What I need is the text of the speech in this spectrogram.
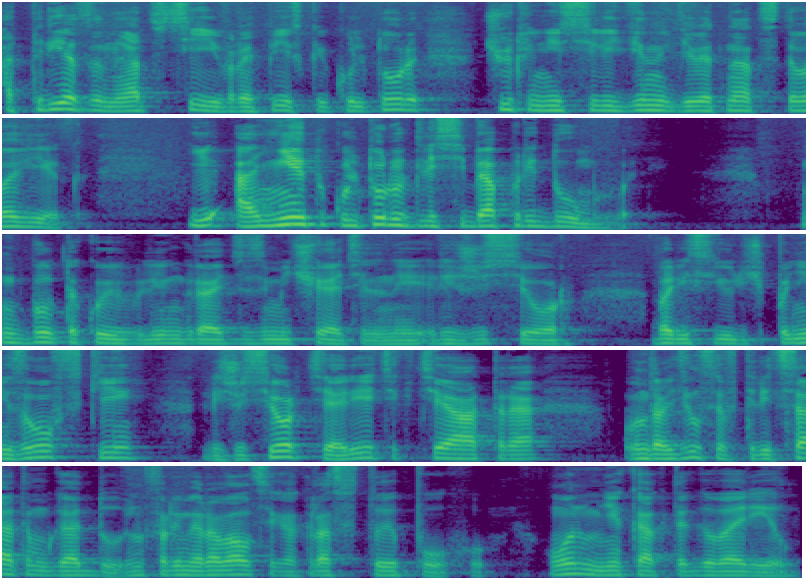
отрезаны от всей европейской культуры чуть ли не с середины XIX века. И они эту культуру для себя придумывали. Был такой в Ленинграде замечательный режиссер – Борис Юрьевич Понизовский, режиссер, теоретик театра. Он родился в 30-м году, он формировался как раз в ту эпоху. Он мне как-то говорил,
